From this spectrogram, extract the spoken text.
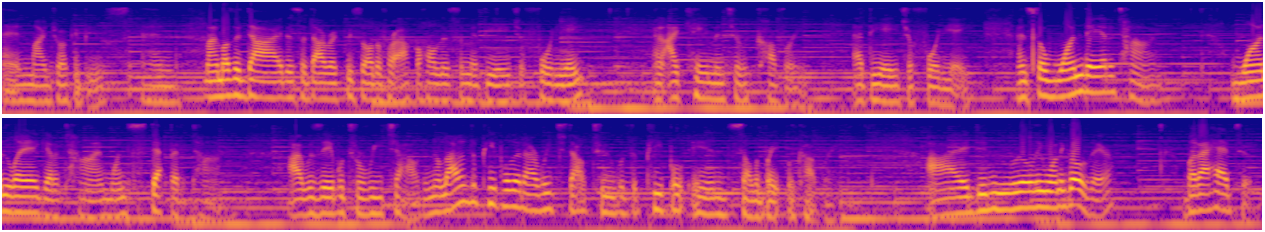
and my drug abuse. And my mother died as a direct result of her alcoholism at the age of 48. And I came into recovery at the age of 48. And so one day at a time, one leg at a time, one step at a time, I was able to reach out. And a lot of the people that I reached out to were the people in Celebrate Recovery. I didn't really want to go there, but I had to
